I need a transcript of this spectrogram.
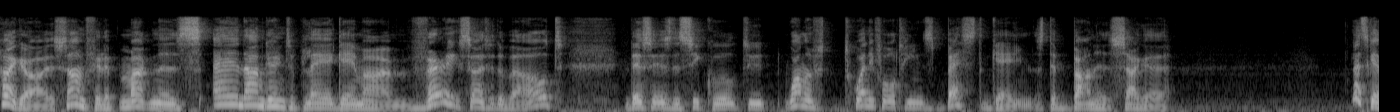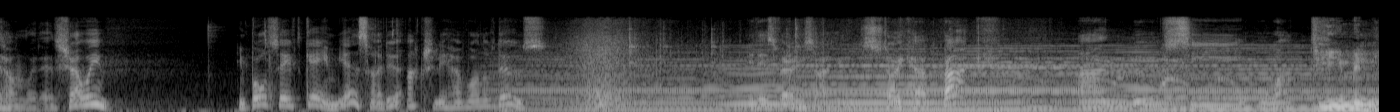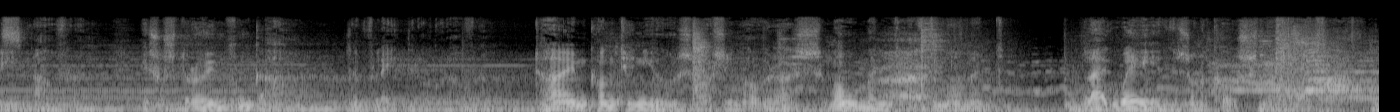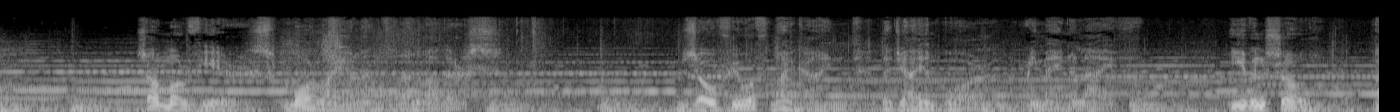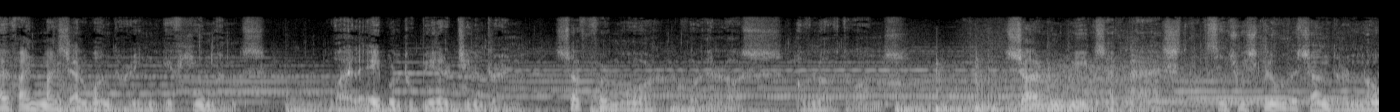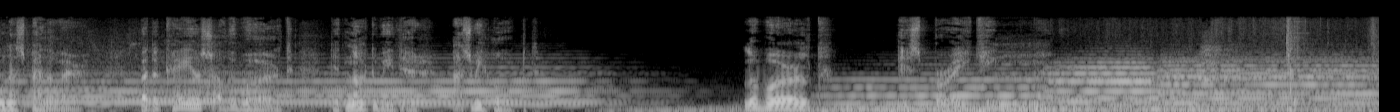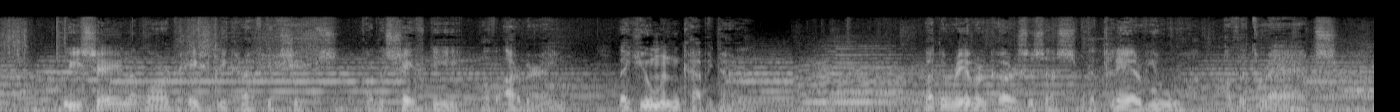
Hi guys, I'm Philip Magnus and I'm going to play a game I'm very excited about. This is the sequel to one of 2014's best games, the Banner Saga. Let's get on with it, shall we? Import saved game, yes I do actually have one of those. It is very exciting. Stoica back and we'll see what Tíminn is. áfram, eins og ströymþung á sem fleitir okkur áfram. Time continues washing over us, moment after moment, like waves on a coast. Some more fierce, more violent than others. So few of my kind, the giant Varl, remain alive. Even so, I find myself wondering if humans, while able to bear children, suffer more for the loss of loved ones. Several weeks have passed since we slew the Sundr known as Bellower, but the chaos of the world did not wither as we hoped. The world is breaking. We sail aboard hastily crafted ships for the safety of Arberrang, the human capital. But the river curses us with a clear view of the dreads,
